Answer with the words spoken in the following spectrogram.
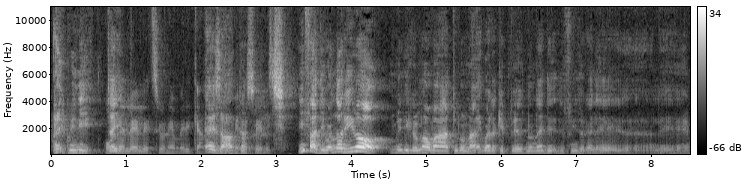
E quindi, O sai, nelle elezioni americane del Esatto. 2016. Infatti quando arrivo mi dicono no ma tu non hai, guarda che non è de- definito che le, le-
